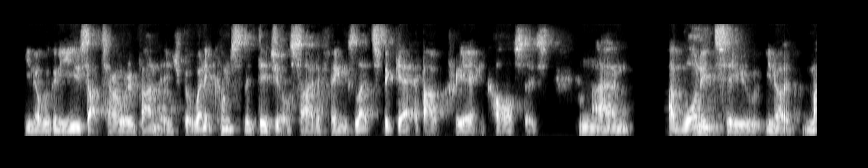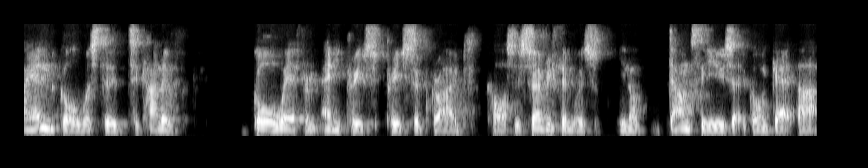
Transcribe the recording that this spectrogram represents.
you know, we're going to use that to our advantage. But when it comes to the digital side of things, let's forget about creating courses. Mm. Um, I wanted to, you know, my end goal was to to kind of go away from any pre pre subscribed courses. So everything was, you know, down to the user to go and get that.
